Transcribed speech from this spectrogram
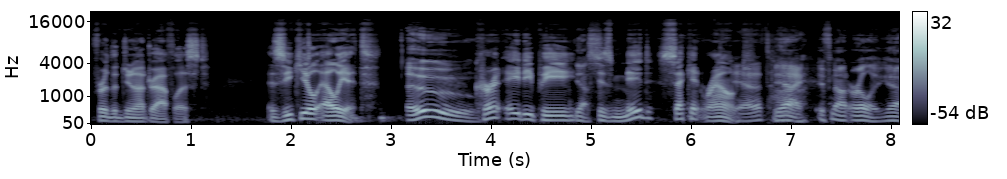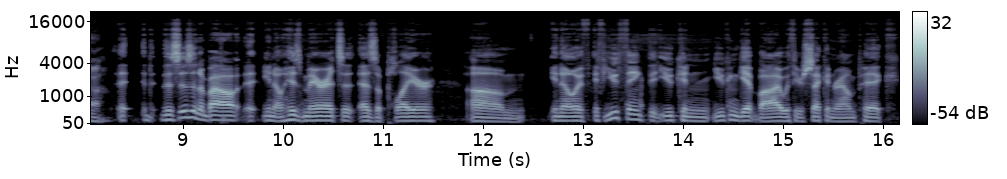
for the do not draft list. Ezekiel Elliott. Oh, Current ADP Yes. is mid second round. Yeah, that's high. yeah, if not early, yeah. it- it- this isn't about uh, you know his merits as a player. Um, you know, if, if you think that you can you can get by with your second round pick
